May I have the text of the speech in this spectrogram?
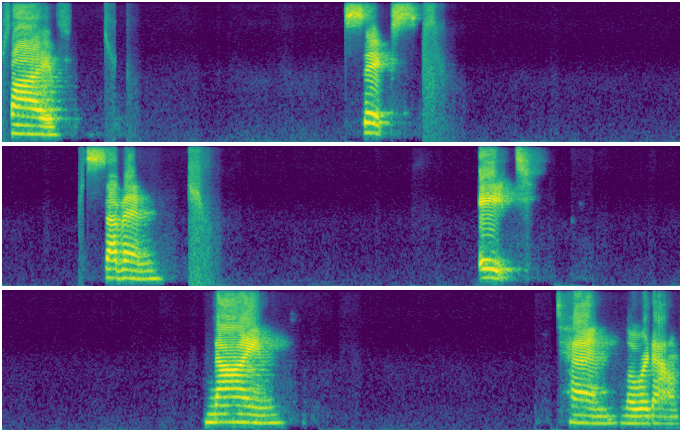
Five. Six. Seven. Eight. Nine. Ten, lower down.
